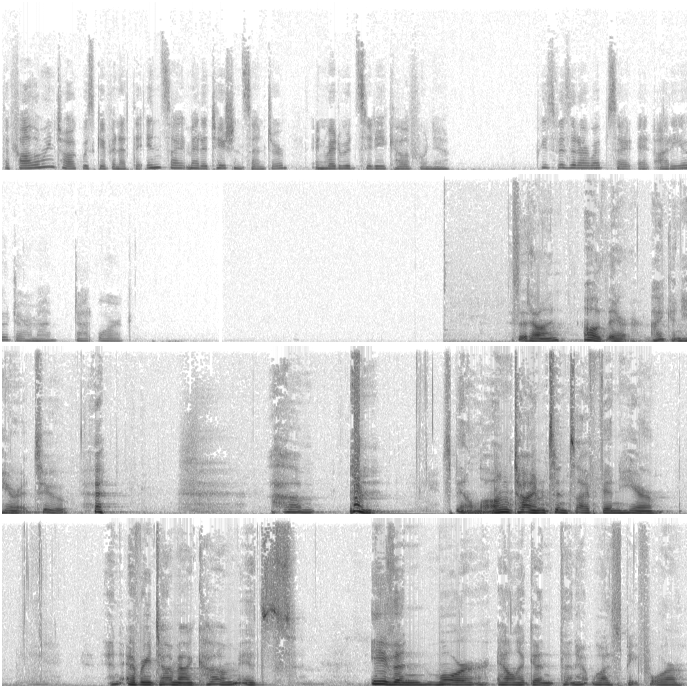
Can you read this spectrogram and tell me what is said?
The following talk was given at the Insight Meditation Center in Redwood City, California. Please visit our website at audiodharma.org. Is it on? Oh, there. I can hear it too. um, it's been a long time since I've been here. And every time I come, it's even more elegant than it was before.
